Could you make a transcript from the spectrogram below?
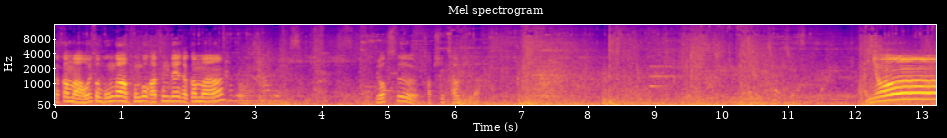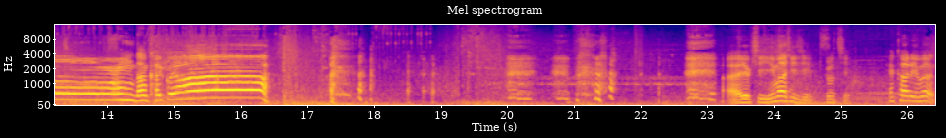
잠깐만 어디서 뭔가 본거 같은데 잠깐만. 어. 럭스 잡시 잡읍시다. 안녕! 난 갈 거야! 아 역시 이 맛이지. 그렇지. 헤카림은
